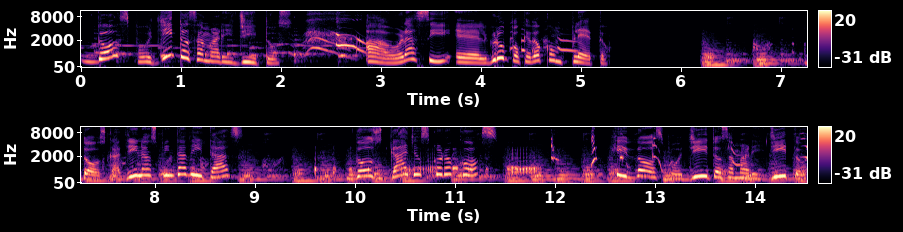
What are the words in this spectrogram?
Dos pollitos amarillitos. Ahora sí, el grupo quedó completo. Dos gallinas pintaditas. Dos gallos corocos. Y dos pollitos amarillitos.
